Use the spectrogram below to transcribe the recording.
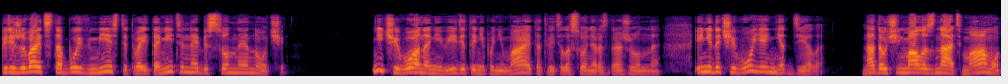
переживает с тобой вместе твои томительные бессонные ночи». «Ничего она не видит и не понимает», — ответила Соня раздраженная. «И ни до чего ей нет дела. Надо очень мало знать маму,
